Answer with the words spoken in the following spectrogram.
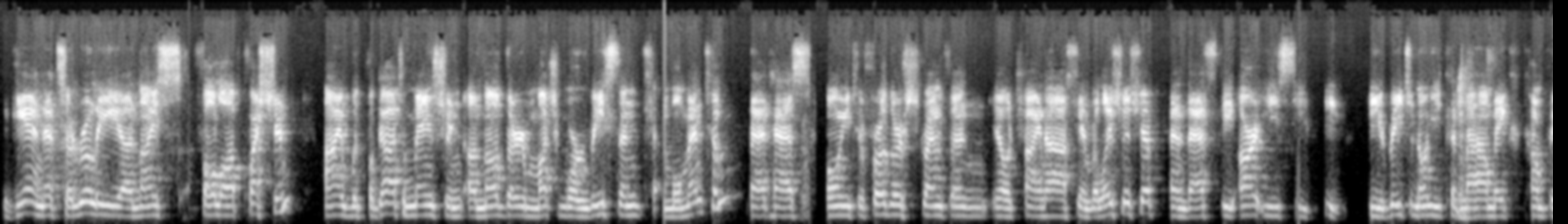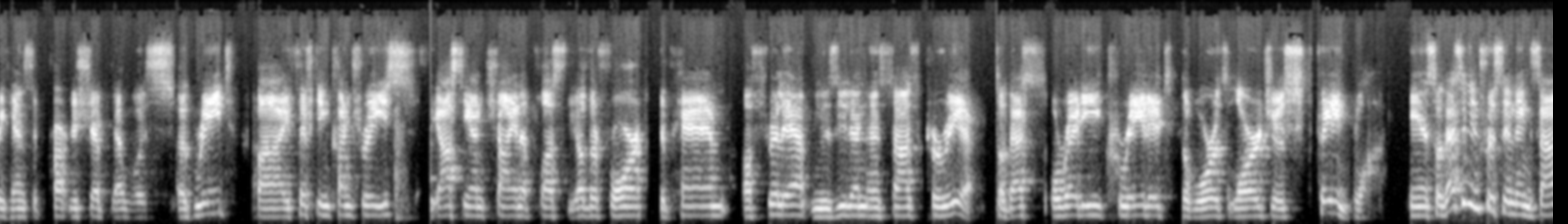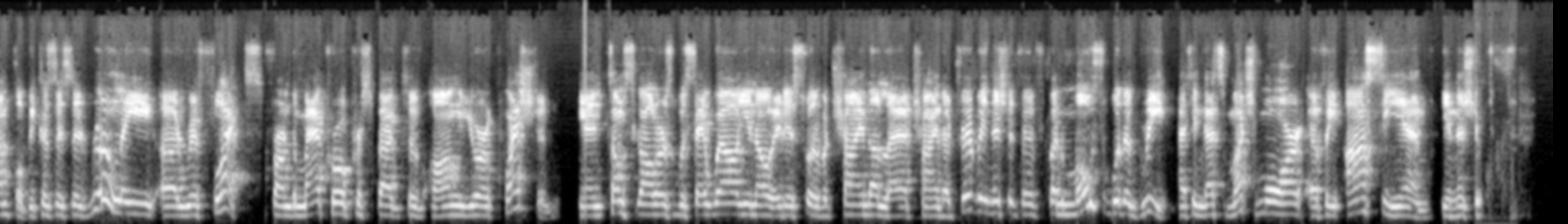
Again, that's a really uh, nice follow up question. I would forgot to mention another much more recent momentum that has going to further strengthen, you know, China-ASEAN relationship, and that's the RECP, the Regional Economic Comprehensive Partnership that was agreed by 15 countries, the ASEAN, China, plus the other four, Japan, Australia, New Zealand, and South Korea. So that's already created the world's largest trading bloc. And so that's an interesting example because it really uh, reflects from the macro perspective on your question And some scholars would say, well, you know, it is sort of a China led, China driven initiative, but most would agree. I think that's much more of a ASEAN initiative.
